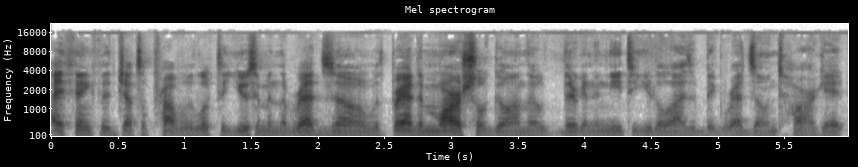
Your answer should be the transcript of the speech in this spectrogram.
I think the Jets will probably look to use him in the red zone. With Brandon Marshall gone, though, they're going to need to utilize a big red zone target.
